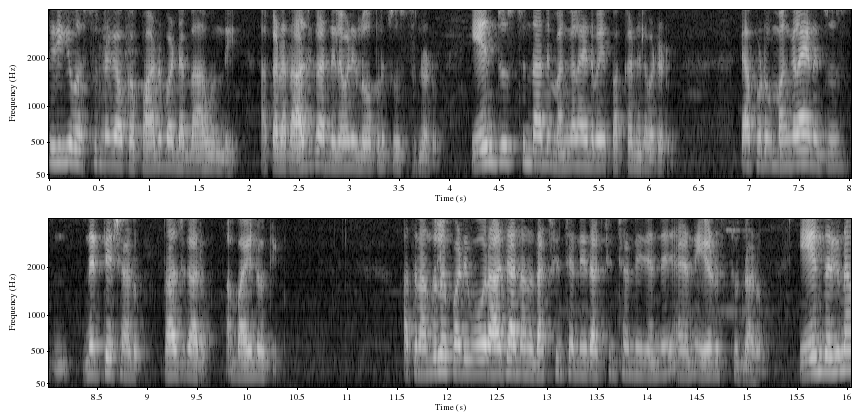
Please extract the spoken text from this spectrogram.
తిరిగి వస్తుండగా ఒక పాడుబడ్డ బాగుంది అక్కడ రాజుగారు నిలబడి లోపల చూస్తున్నాడు. ఏం చూస్తున్నారని మంగళాయన పోయి పక్కన నిలబడ్డాడు. అప్పుడు మంగళాయన చూ నెట్టేశాడు రాజుగారు ఆ బాయిలోకి. అతను అందులో పడి ఓ రాజా నన్ను రక్షించండి రక్షించండి అని అని ఏడుస్తున్నాడు. ఏం జరిగినా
